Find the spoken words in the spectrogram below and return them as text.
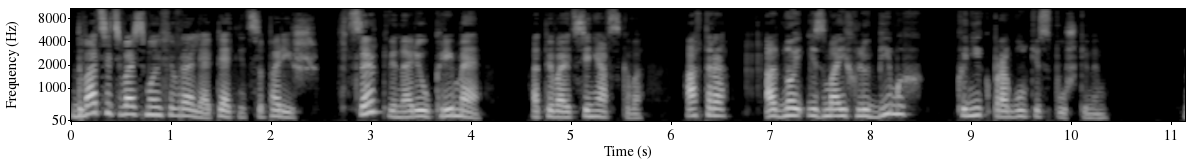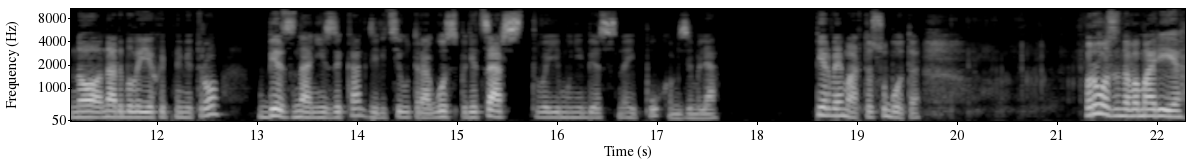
28 февраля, пятница, Париж. В церкви на Рю Криме отпевают Синявского, автора одной из моих любимых книг «Прогулки с Пушкиным». Но надо было ехать на метро, без знания языка, к девяти утра. Господи, царство ему небесное и пухом земля. 1 марта, суббота. Розанова Мария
